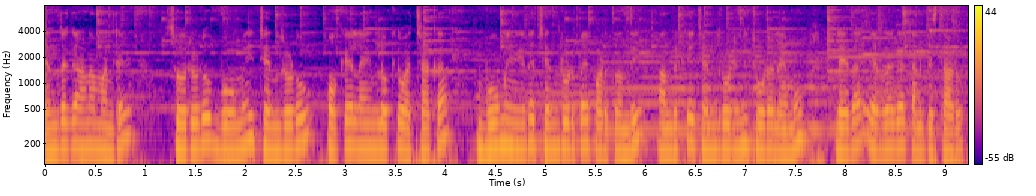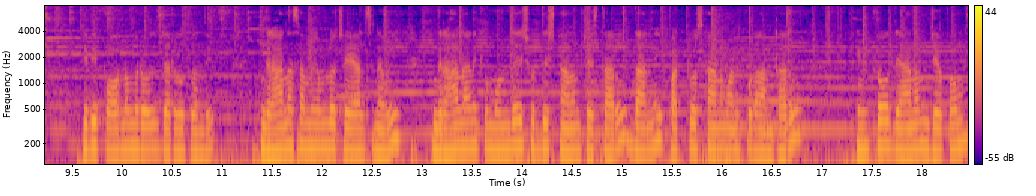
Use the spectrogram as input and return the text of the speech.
చంద్రగ్రహణం అంటే సూర్యుడు భూమి చంద్రుడు ఒకే లైన్లోకి వచ్చాక భూమి నీడ చంద్రుడిపై పడుతుంది. అందుకే చంద్రుడిని చూడలేము లేదా ఎర్రగా కనిపిస్తాడు. ఇది పౌర్ణమి రోజు జరుగుతుంది. గ్రహణ సమయంలో చేయాల్సినవి గ్రహణానికి ముందే శుద్ధి స్నానం చేస్తారు. దాన్ని పట్టు స్నానం అని కూడా అంటారు. ఇంట్లో ధ్యానం జపం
